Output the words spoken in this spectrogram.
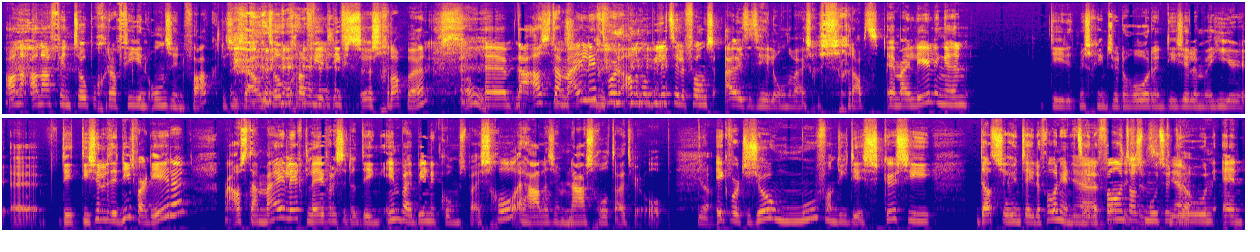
Anna, Anna vindt topografie een onzinvak. Dus die zou topografie het liefst eh, schrappen. Oh. Eh, nou, als het aan mij ligt, worden alle mobiele telefoons uit het hele onderwijs geschrapt. En mijn leerlingen, die dit misschien zullen horen, die zullen, me hier, eh, die, die zullen dit niet waarderen. Maar als het aan mij ligt, leveren ze dat ding in bij binnenkomst bij school en halen ze hem na schooltijd weer op. Ja. Ik word zo moe van die discussie dat ze hun telefoon in de Ja, telefoontas moeten Ja. doen. En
